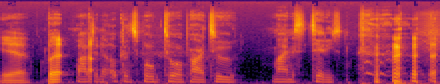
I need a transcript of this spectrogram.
yeah, but Watching the Up in Smoke Tour Part Two, minus the titties.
